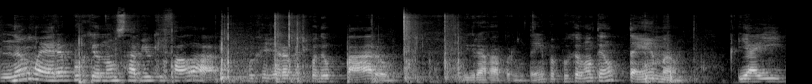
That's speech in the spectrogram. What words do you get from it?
não era porque eu não sabia o que falar. Porque geralmente quando eu paro de gravar por um tempo é porque eu não tenho tema. E aí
